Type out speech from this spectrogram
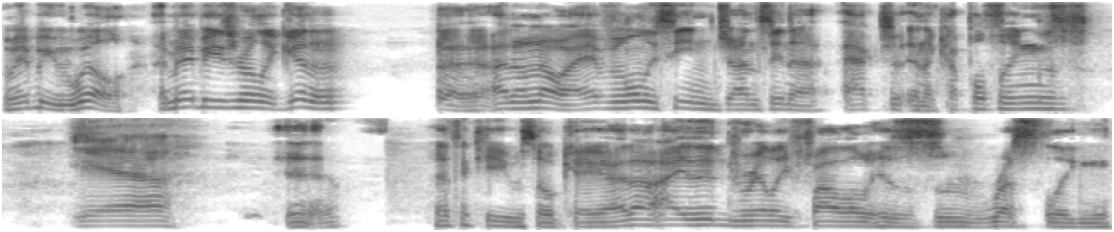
maybe he will, and maybe he's really good. At, uh, I don't know. I have only seen John Cena act in a couple things. Yeah. Yeah, I think he was okay. I, I didn't really follow his wrestling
